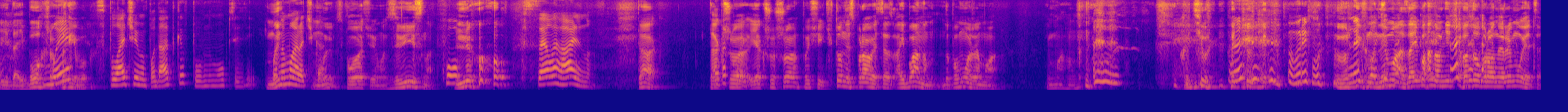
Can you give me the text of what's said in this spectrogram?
І дай Бог, щоб ми так було. сплачуємо податки в повному обсязі. Ми, Пономарочка, ми сплачуємо, звісно. ФОП. Льов. все легально. Так. Так що, якщо що, пишіть. Хто не справиться з Айбаном, допоможемо. І магом. Хотів, хотів. В рифму В рифму нема, з Айбаном нічого доброго не римується.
